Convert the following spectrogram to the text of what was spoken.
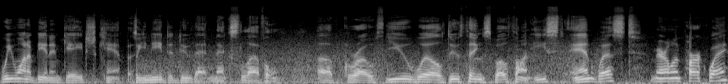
We want to be an engaged campus. We need to do that next level of growth. You will do things both on East and West Maryland Parkway.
